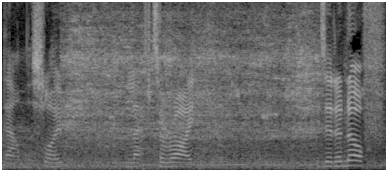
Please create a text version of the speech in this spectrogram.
Down the slope, left to right. Is it enough?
